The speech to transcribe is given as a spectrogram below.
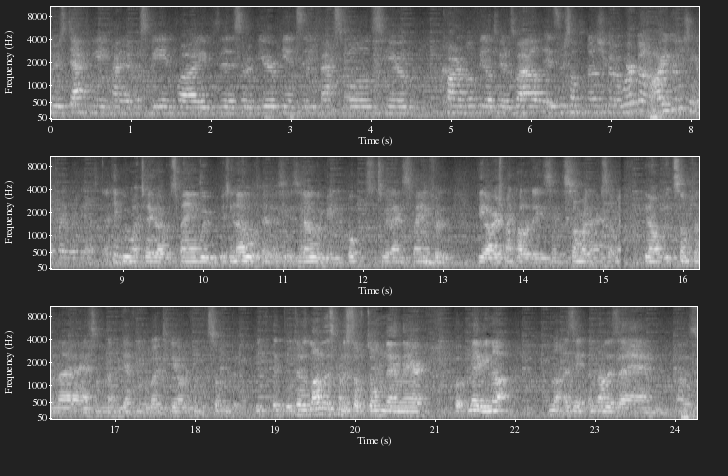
there's definitely kind of a Spain vibe, the sort of European city festivals, you carnival feel to it as well. Is there something else you're going to work on? Are you going to take it further afield? I think we might take it over to Spain. We, as you know, as, as you know, we've been booked to go to Spain for the, Irish bank holidays in the summer there. So you know, it's something that uh, something that we definitely would like to do. And I think it's something that it, it, there's a lot of this kind of stuff done down there, but maybe not not as in, not as um, not as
